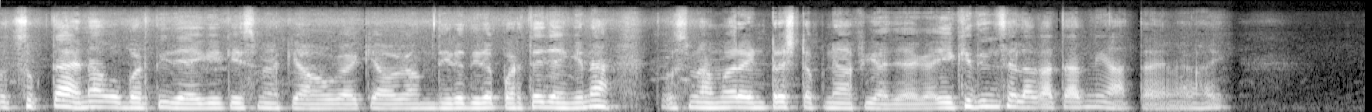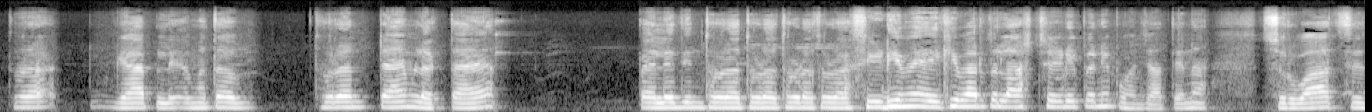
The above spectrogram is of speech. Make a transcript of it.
उत्सुकता है ना, वो बढ़ती जाएगी कि इसमें क्या होगा क्या होगा। हम धीरे धीरे पढ़ते जाएँगे ना तो उसमें हमारा इंटरेस्ट अपने आप ही आ जाएगा। एक ही दिन से लगातार नहीं आता है मेरा भाई। थोड़ा गैप ले मतलब थोड़ा टाइम लगता है। पहले दिन थोड़ा थोड़ा थोड़ा थोड़ा सीढ़ी में एक ही बार तो लास्ट सीढ़ी पर नहीं पहुँच जाते ना। शुरुआत से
